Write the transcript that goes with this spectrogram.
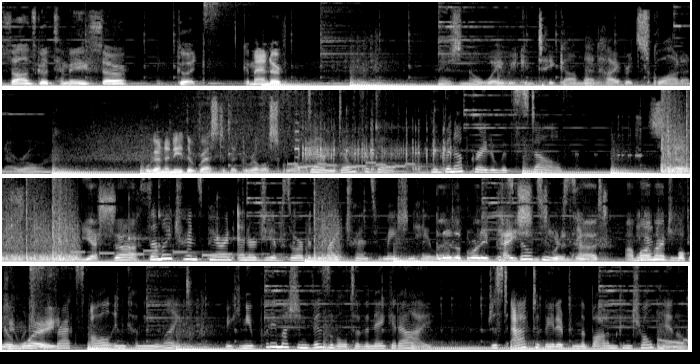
Sounds good to me, sir. Good. Commander? There's no way we can take on that hybrid squad on our own. We're gonna need the rest of the guerrilla squad. Dem, don't forget, you've been upgraded with stealth. Stealth. Yes, sir. Semi-transparent energy-absorbent light transformation halo. A little bloody patience wouldn't suit, hurt. I'm an on my energy field fucking which way. refracts all incoming light, making you pretty much invisible to the naked eye. Just activate it from the bottom control panel,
